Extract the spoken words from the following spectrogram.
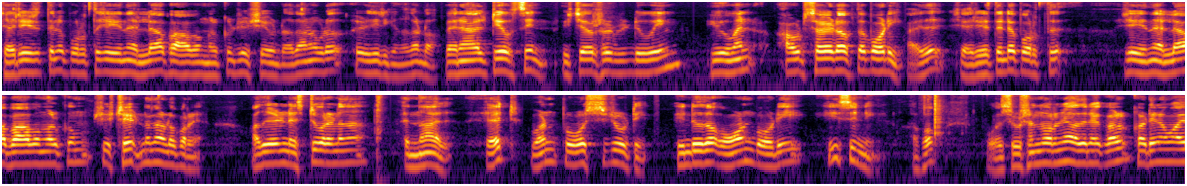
ശരീരത്തിന് പുറത്ത് ചെയ്യുന്ന എല്ലാ പാപങ്ങൾക്കും ശിക്ഷയുണ്ട്. അതാണ് ഇവിടെ എഴുതിയിരിക്കുന്നത്. കണ്ടോ? Penalty of sin which are should be doing human outside of the body അതായത് ശരീരത്തിന്റെ പുറത്ത് ചെയ്യുന്ന എല്ലാ പാപങ്ങൾക്കും ശിക്ഷയുണ്ടെന്നാണ് ഇവിടെ പറഞ്ഞത്. അത് കഴിഞ്ഞ് നെക്സ്റ്റ് പറയണത് എന്നാൽ at one prostituting in to the own body ഈ സിന്നിങ് അപ്പോൾ പ്രോസ്റ്റിറ്റ്യൂഷൻ എന്ന് പറഞ്ഞാൽ അതിനേക്കാൾ കഠിനമായ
